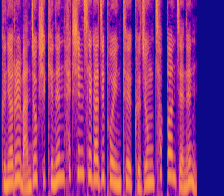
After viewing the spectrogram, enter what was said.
그녀를 만족시키는 핵심 세 가지 포인트 그 중 첫 번째는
